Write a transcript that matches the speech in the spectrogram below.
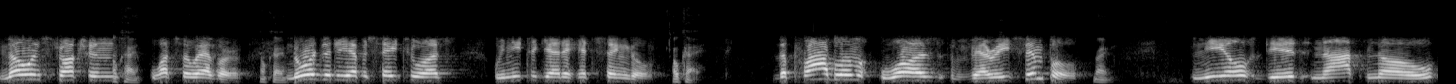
no instructions Okay. whatsoever. Okay. Nor did he ever say to us, "We need to get a hit single." Okay, The problem was very simple. right. Neil did not know,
